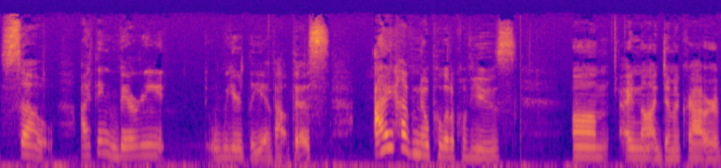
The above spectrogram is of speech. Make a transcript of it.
So, I think very weirdly about this. I have no political views. Um, I'm not a Democrat or a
